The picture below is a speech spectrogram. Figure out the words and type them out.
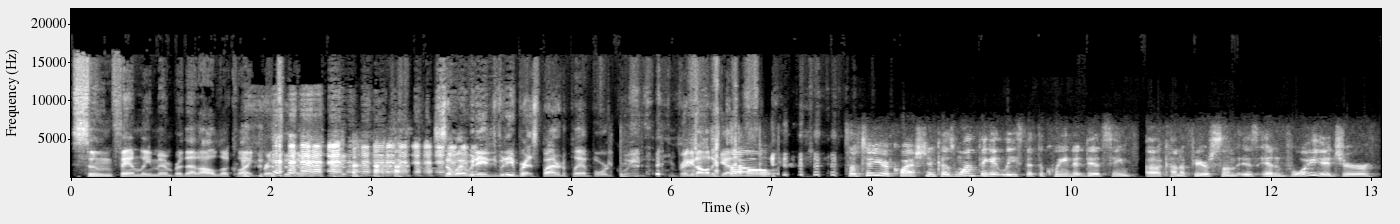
Soong family member that all look like Brent Spiner. so wait, we need we need Brent Spiner to play a Borg queen. Bring it all together. so? So to your question, because one thing at least that the queen that did seem uh, kind of fearsome is in Voyager,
